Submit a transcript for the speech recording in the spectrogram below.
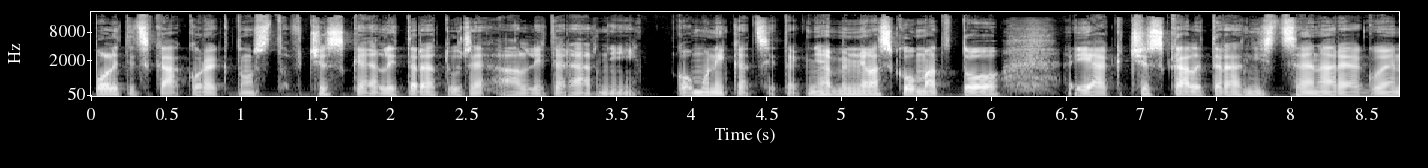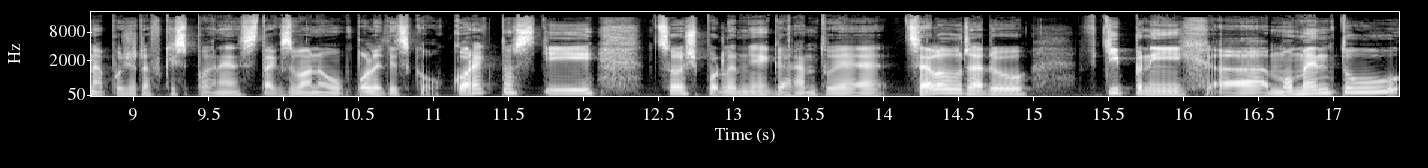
politická korektnost v české literatuře a literární komunikaci. Tak kniha by měla zkoumat to, jak česká literární scéna reaguje na požadavky spojené s takzvanou politickou korektností, což podle mě garantuje celou řadu vtipných uh, momentů uh,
